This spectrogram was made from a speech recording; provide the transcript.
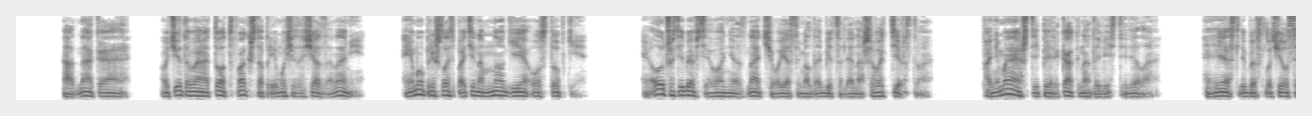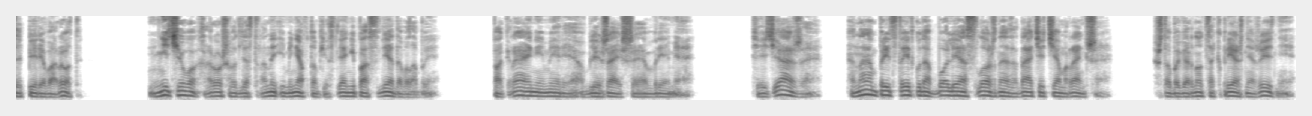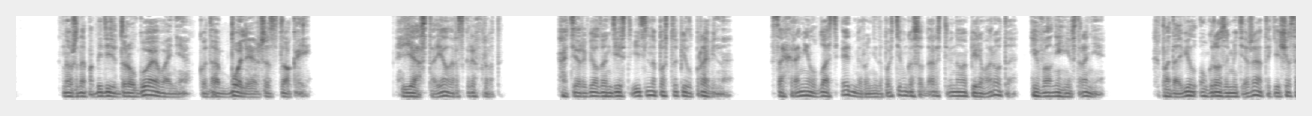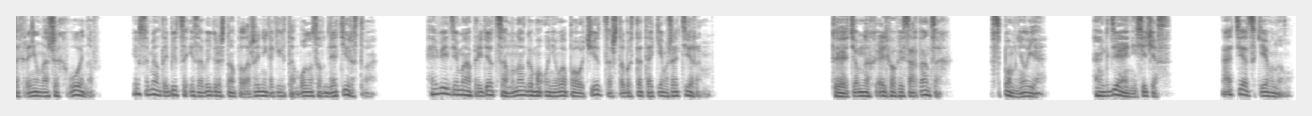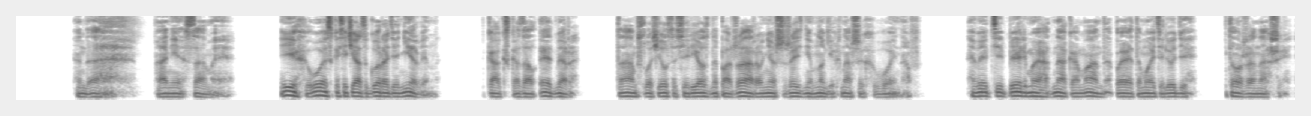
Однако, учитывая тот факт, что преимущество сейчас за нами, ему пришлось пойти на многие уступки. И лучше тебе всего не знать, чего я сумел добиться для нашего тирства. Понимаешь теперь, как надо вести дела?» Если бы случился переворот, ничего хорошего для страны и меня в том числе не последовало бы. По крайней мере, в ближайшее время. Сейчас же нам предстоит куда более сложная задача, чем раньше. Чтобы вернуться к прежней жизни, нужно победить в другой войне, куда более жестокой. Я стоял, раскрыв рот. А Тервилден действительно поступил правильно сохранил власть Эдмеру, не допустив государственного переворота и волнений в стране. Подавил угрозу мятежа, так еще сохранил наших воинов и сумел добиться из-за выигрышного положения каких-то бонусов для тирства. Видимо, придется многому у него поучиться, чтобы стать таким же тиром. «Ты о темных эльфов и сартанцах?» Вспомнил я. «Где они сейчас?» Отец кивнул. «Да, они самые. Их войско сейчас в городе Нервин. Как сказал Эдмер, там случился серьезный пожар, унес жизни многих наших воинов. Ведь теперь мы одна команда, поэтому эти люди тоже наши.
